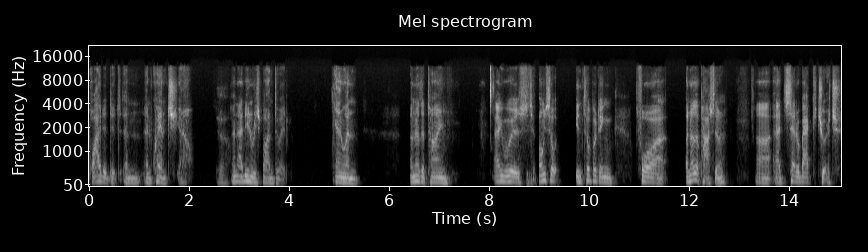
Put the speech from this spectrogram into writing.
quieted and, and quenched, you know. Yeah. And I didn't respond to it. And when another time I was also interpreting for another pastor uh, at Saddleback Church,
